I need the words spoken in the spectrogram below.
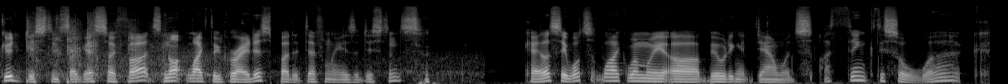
good distance, I guess, so far. It's not like the greatest, but it definitely is a distance. okay, let's see. What's it like when we are building it downwards? I think this will work.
